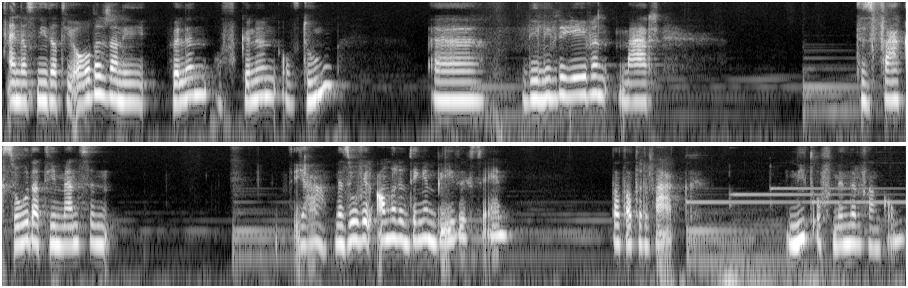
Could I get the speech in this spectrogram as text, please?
En dat is niet dat die ouders dat niet willen of kunnen of doen, uh, die liefde geven, maar het is vaak zo dat die mensen ja, met zoveel andere dingen bezig zijn, dat dat er vaak niet of minder van komt.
